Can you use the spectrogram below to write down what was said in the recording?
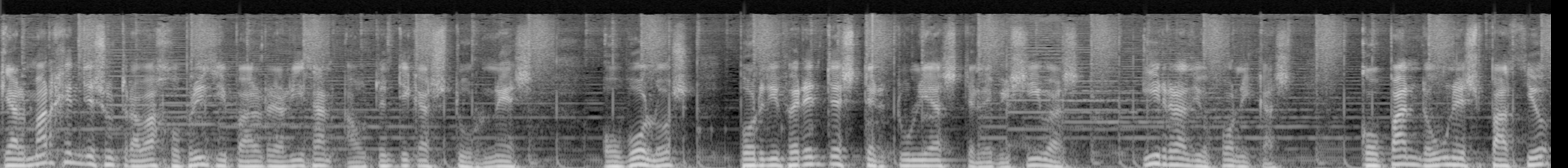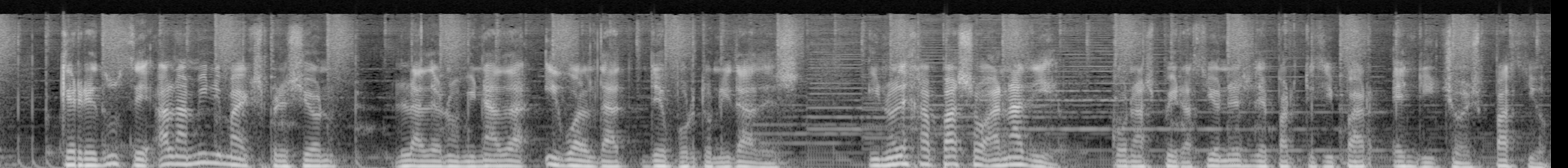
que al margen de su trabajo principal realizan auténticas turnés o bolos por diferentes tertulias televisivas y radiofónicas, copando un espacio que reduce a la mínima expresión la denominada igualdad de oportunidades y no deja paso a nadie con aspiraciones de participar en dicho espacio.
